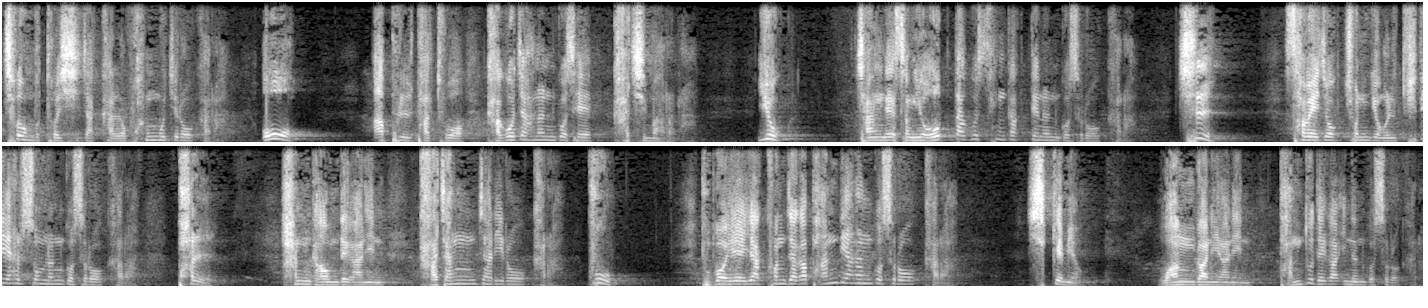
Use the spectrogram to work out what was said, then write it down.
처음부터 시작할 황무지로 가라. 5. 앞을 다투어 가고자 하는 곳에 가지 말아라. 6. 장래성이 없다고 생각되는 곳으로 가라. 7. 사회적 존경을 기대할 수 없는 곳으로 가라. 8. 한가운데가 아닌 가장자리로 가라. 9. 부모의 약혼자가 반대하는 곳으로 가라. 10개명. 왕관이 아닌 단두대가 있는 곳으로 가라.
